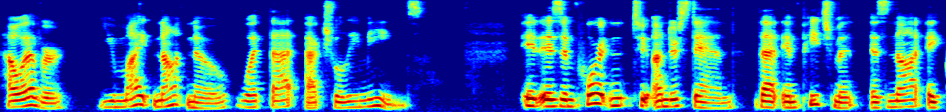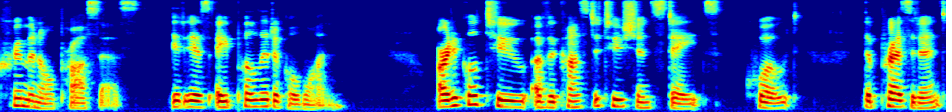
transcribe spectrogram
However, you might not know what that actually means. It is important to understand that impeachment is not a criminal process, it is a political one. Article 2 of the Constitution states, quote, The President,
